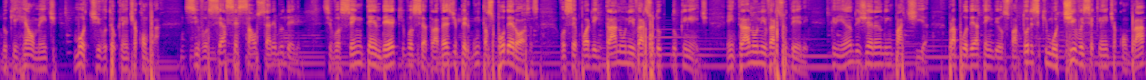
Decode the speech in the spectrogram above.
do que realmente motiva o teu cliente a comprar. Se você acessar o cérebro dele, se você entender que você, através de perguntas poderosas, você pode entrar no universo do, do cliente, entrar no universo dele, criando e gerando empatia para poder atender os fatores que motivam esse cliente a comprar,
